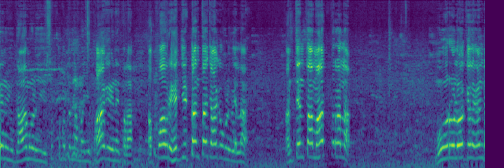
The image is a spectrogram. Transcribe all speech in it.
ಏನು ಈ ಗ್ರಾಮಗಳು ಈ ಸುತ್ತಮುತ್ತ ನಮ್ಮ ಈ ಭಾಗ ಏನೈತಲ್ಲ ಅಪ್ಪ ಅವ್ರು ಹೆಜ್ಜಿಟ್ಟಂತ ಜಾಗಗಳು ಇವೆಲ್ಲ. ಅಂತೆಂತ ಮಹತ್ವರಲ್ಲ ಮೂರು ಲೋಕದ ಗಂಡ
